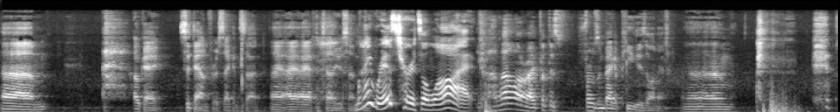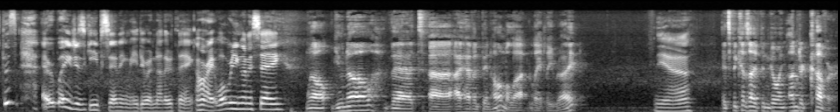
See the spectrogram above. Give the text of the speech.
Um, okay. Sit down for a second, son. I, I, I have to tell you something. My wrist hurts a lot. Yeah, Well, all right. Put this frozen bag of peas on it. Um, This everybody just keeps sending me to another thing. All right, what were you going to say? well, you know that uh, I haven't been home a lot lately, right? Yeah. It's because I've been going undercover.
